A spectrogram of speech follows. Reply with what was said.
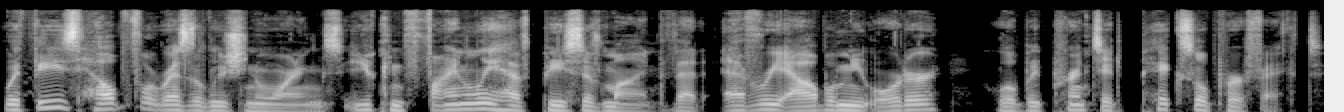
With these helpful resolution warnings, you can finally have peace of mind that every album you order will be printed pixel perfect.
